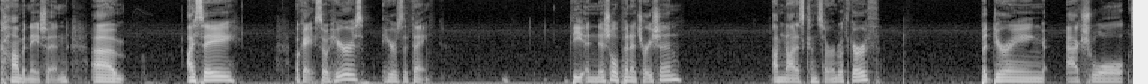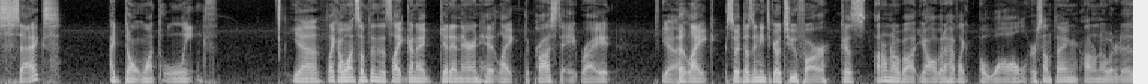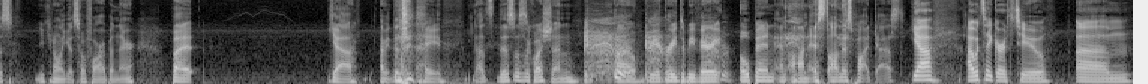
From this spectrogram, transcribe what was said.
combination. Um, I say, okay. So here's here's the thing. The initial penetration, I'm not as concerned with girth. But during actual sex, I don't want the length. Yeah, Like I want something that's like gonna get in there and hit like the prostate, right? yeah. but like so it doesn't need to go too far because i don't know about y'all but i have like a wall or something. I don't know what it is. You can only get so far up in there. But yeah. I mean this hey that's this is the question. Uh, we agreed to be very open and honest on this podcast. Yeah, I would say girth too. Um,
